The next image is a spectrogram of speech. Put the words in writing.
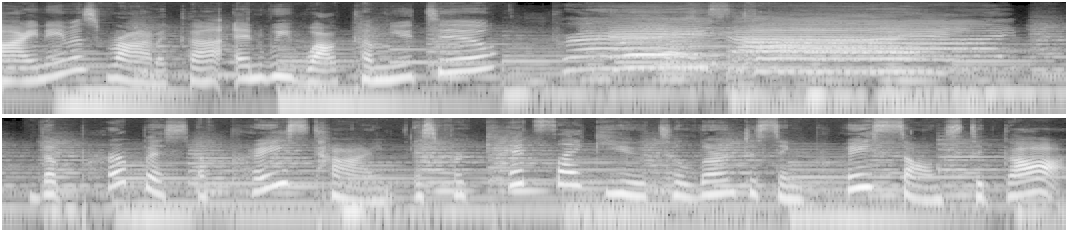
My name is Veronica, and we welcome you to Praise time! The purpose of praise time is for kids like you to learn to sing praise songs to God.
